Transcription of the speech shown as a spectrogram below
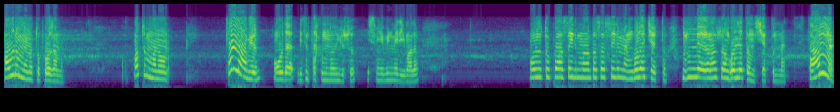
Alırım ben o topu o zaman. Atın bana onu. Sen ne yapıyorsun? Orada bizim takımın oyuncusu. İsmini bilmediğim adam. Orada topu alsaydım bana pas atsaydım ben gol atacaktım. Uzun bir aradan sonra golle tanışacaktım ben. Tamam mı?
